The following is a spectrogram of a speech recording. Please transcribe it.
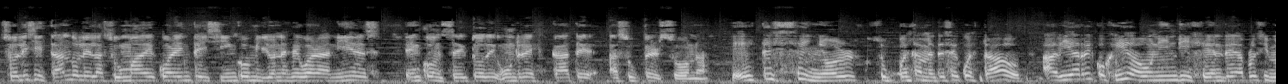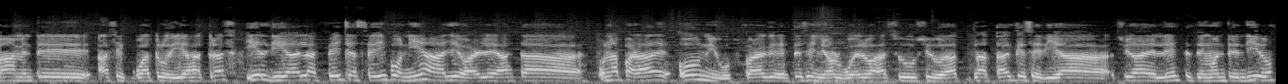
solicitándole la suma de 45 millones de guaraníes en concepto de un rescate a su persona. Este señor supuestamente secuestrado había recogido a un indigente aproximadamente hace cuatro días atrás y el día de la fecha se disponía a llevarle hasta una parada de ómnibus para que este señor vuelva a su ciudad natal que sería Ciudad del Este, tengo entendido.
